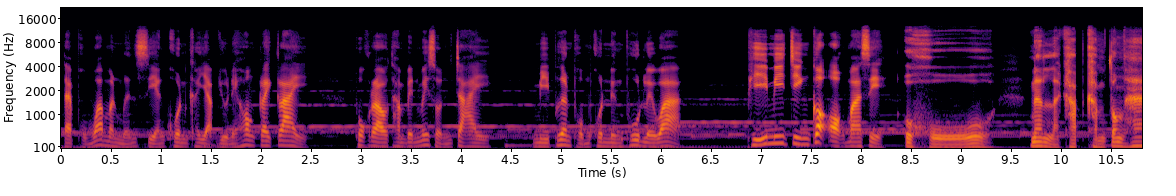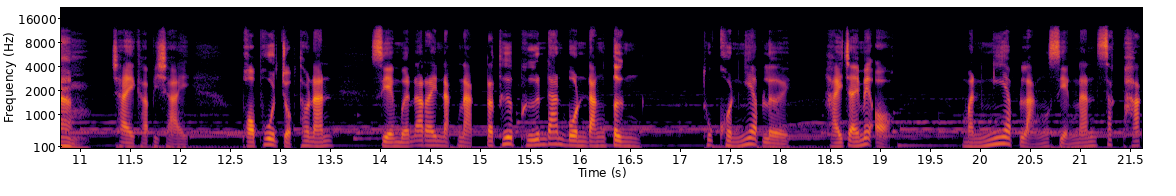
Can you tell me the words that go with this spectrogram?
แต่ผมว่ามันเหมือนเสียงคนขยับอยู่ในห้องใกล้ๆ พวกเราทำเป็นไม่สนใจ มีเพื่อนผมคนหนึ่งพูดเลยว่า ผีมีจริงก็ออกมาสิ โอ้โห นั่นแหละครับคำต้องห้าม ใช่ครับพี่ชัย พอพูดจบเท่านั้น เสียงเหมือนอะไรหนักๆกระทืบพื้นด้านบนดังตึง ทุกคนเงียบเลย หายใจไม่ออก มันเงียบหลังเสียงนั้นสักพัก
